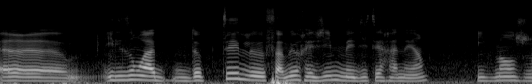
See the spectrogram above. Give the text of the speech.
Euh, ils ont adopté le fameux régime méditerranéen. Ils mangent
